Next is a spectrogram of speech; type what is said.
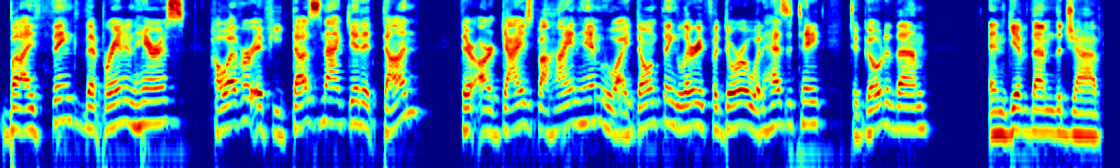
but I think that Brandon Harris, however, if he does not get it done, there are guys behind him who I don't think Larry Fedora would hesitate to go to them and give them the job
